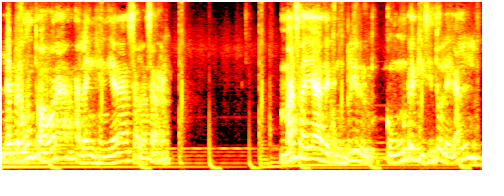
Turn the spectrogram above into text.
Le pregunto ahora a la ingeniera Salazar más allá de cumplir con un requisito legal,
